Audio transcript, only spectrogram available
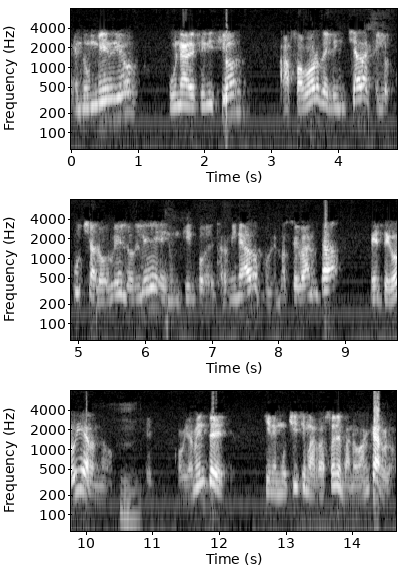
en un medio una definición a favor de la hinchada que lo escucha, lo ve, lo lee en un tiempo determinado porque no se banca este gobierno. Mm. Eh, Obviamente tiene muchísimas razones para no bancarlo.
